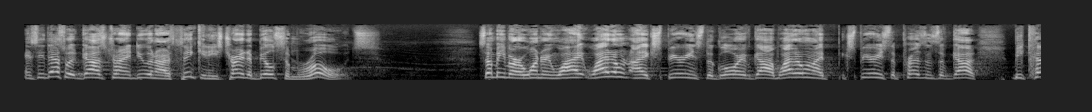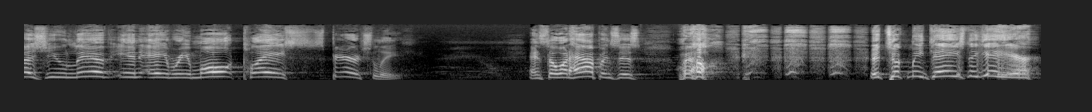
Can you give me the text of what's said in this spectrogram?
and see, that's what God's trying to do in our thinking. He's trying to build some roads. Some people are wondering why, why don't I experience the glory of God? Why don't I experience the presence of God? Because you live in a remote place spiritually. And so what happens is, well, it took me days to get here,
